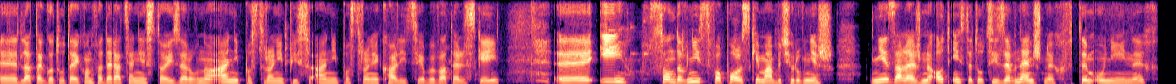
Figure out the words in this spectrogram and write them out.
Y, Dlatego tutaj Konfederacja nie stoi zarówno ani po stronie PiS, ani po stronie Koalicji Obywatelskiej. Y, I sądownictwo polskie ma być również niezależne od instytucji zewnętrznych, w tym unijnych,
